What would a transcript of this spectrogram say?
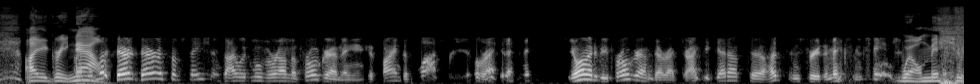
I agree. I mean, Now, look, there there are some stations I would move around the programming and could find a slot for you, right? I mean, you want me to be program director? I could get up to Hudson Street and make some changes. Well, maybe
